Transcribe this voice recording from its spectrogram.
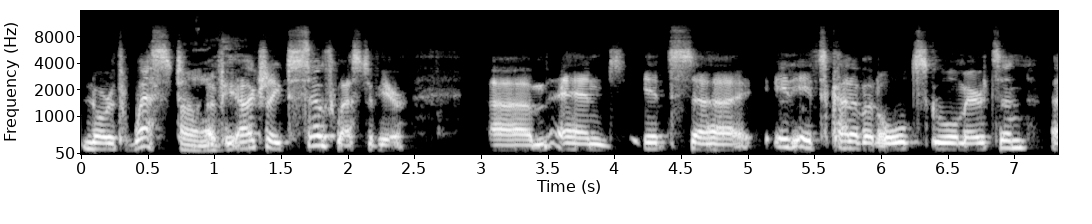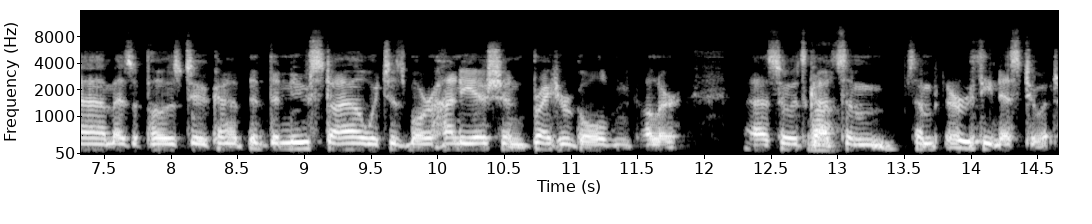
northwest oh, of here, actually southwest of here. Um, and it's uh, it, it's kind of an old school Märzen um, as opposed to kind of the, the, new style, which is more honeyish and brighter golden color. Uh, so it's got wow. some some earthiness to it.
